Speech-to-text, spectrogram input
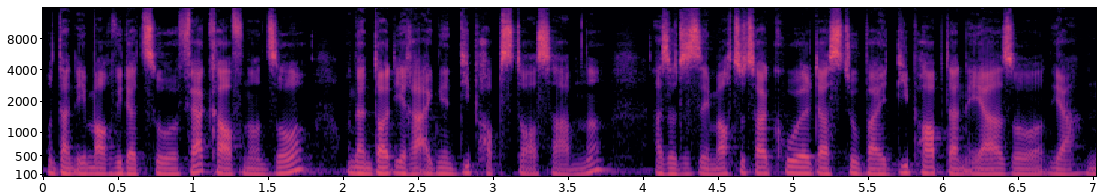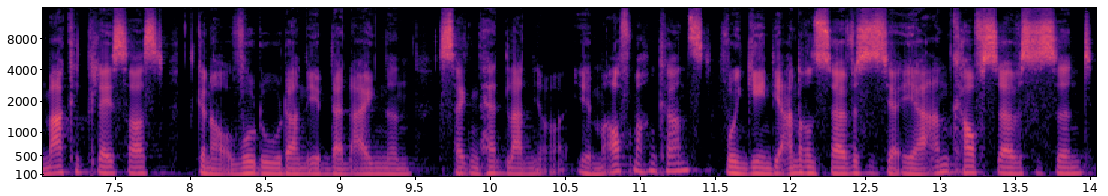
und dann eben auch wieder zu verkaufen und so und dann dort ihre eigenen Depop-Stores haben. Ne? Also das ist eben auch total cool, dass du bei Depop dann eher so ja, ein Marketplace hast, genau, wo du dann eben deinen eigenen Second-Hand-Laden eben aufmachen kannst, wohingegen die anderen Services ja eher Ankaufsservices sind,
